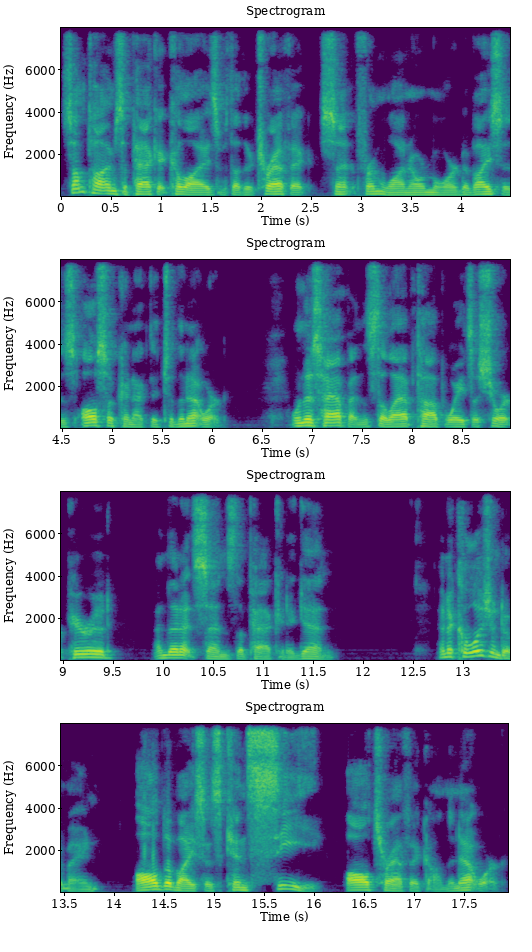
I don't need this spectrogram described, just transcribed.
Sometimes the packet collides with other traffic sent from one or more devices also connected to the network. When this happens, the laptop waits a short period and then it sends the packet again. In a collision domain, all devices can see all traffic on the network.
